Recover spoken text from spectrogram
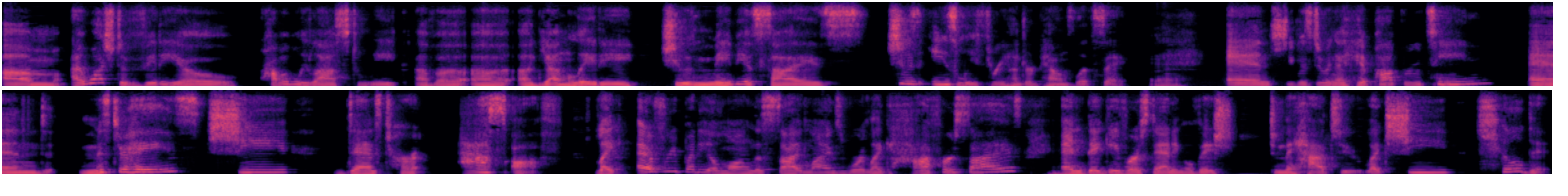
Um, I watched a video probably last week of a, a, a young lady. She was maybe a size. She was easily 300 pounds, let's say. Uh-huh. And she was doing a hip hop routine and Mr. Haize, she danced her ass off. Like everybody along the sidelines were like half her size and they gave her a standing ovation. They had to. Like she killed it.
